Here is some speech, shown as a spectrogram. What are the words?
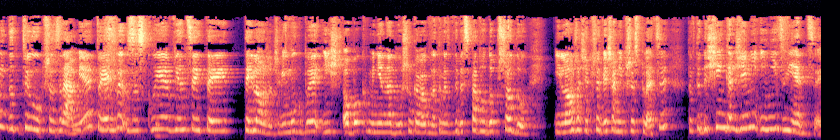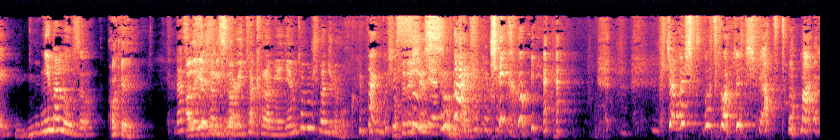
mi do tyłu przez ramię, to jakby zyskuje więcej tej, tej ląży, czyli mógłby iść obok mnie na dłuższym kawałku. Natomiast gdyby spadł do przodu i ląża się przewiesza mi przez plecy, to wtedy sięga ziemi i nic więcej. Nie ma luzu. Okej. That's Ale jeżeli zrobi tak ramieniem, to już będzie mógł. Tak, bo się Bo wtedy się zsunie. Tak, dziękuję. Chciałeś współtworzyć świat, to masz.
